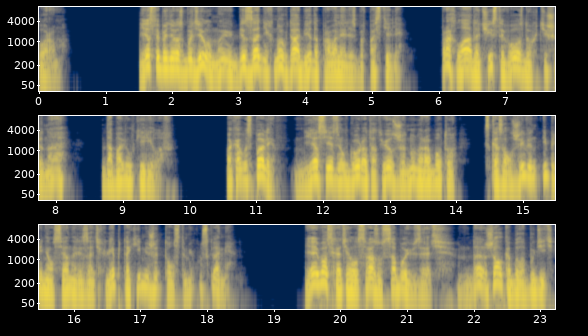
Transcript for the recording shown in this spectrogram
хором. «Если бы не разбудил, мы без задних ног до обеда провалялись бы в постели. Прохлада, чистый воздух, тишина», — добавил Кириллов. «Пока вы спали, я съездил в город, отвез жену на работу», — сказал Живин и принялся нарезать хлеб такими же толстыми кусками. Я и вас хотел сразу с собой взять. Да жалко было будить.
